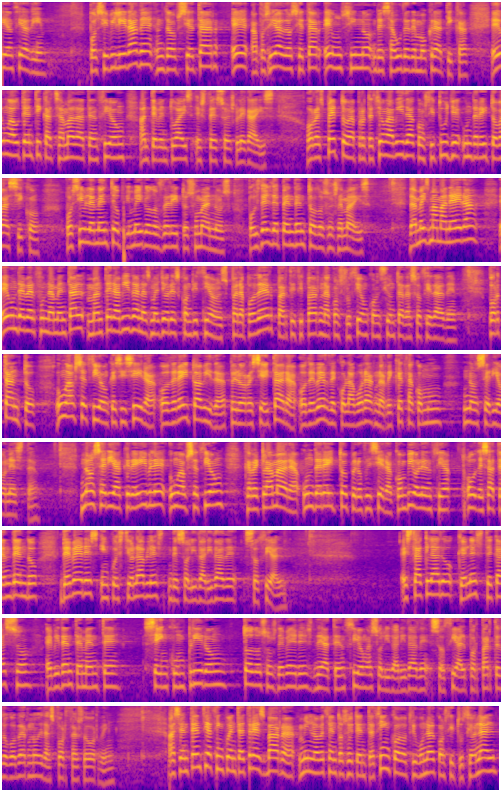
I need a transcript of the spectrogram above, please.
ciencia di posibilidade de obxetar é, a posibilidade de obxetar é un signo de saúde democrática, é unha auténtica chamada a atención ante eventuais excesos legais. O respeto e a protección á vida constituye un dereito básico, posiblemente o primeiro dos dereitos humanos, pois del dependen todos os demais. Da mesma maneira, é un deber fundamental manter a vida nas mellores condicións para poder participar na construción conxunta da sociedade. Por tanto, unha obxección que xixira o dereito á vida pero rexeitara o deber de colaborar na riqueza común non sería honesta. Non sería creíble unha obxección que reclamara un dereito pero fixera con violencia ou desatendendo deberes incuestionables de solidaridade social. Está claro que neste caso, evidentemente, se incumpliron todos os deberes de atención á solidaridade social por parte do Goberno e das forzas do orden. A sentencia 53 barra 1985 do Tribunal Constitucional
